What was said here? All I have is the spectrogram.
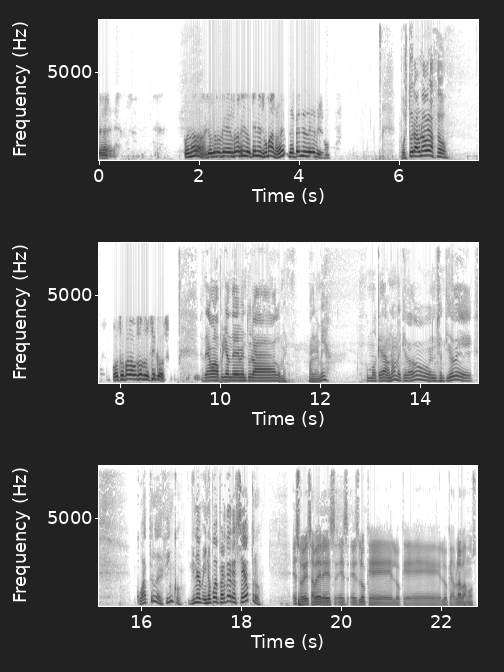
eh. Pues nada, yo creo que el Racing lo tiene en su mano, ¿eh? depende de él mismo. Pues Tura, un abrazo. Otro para vosotros, chicos. Tenemos la opinión de Ventura Gómez. Madre mía. ¿Cómo he quedado, no? Me he quedado en el sentido de 4 de 5. Y, y no puede perder ese otro. Eso es, a ver, es, es, es lo que lo que lo que hablábamos,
